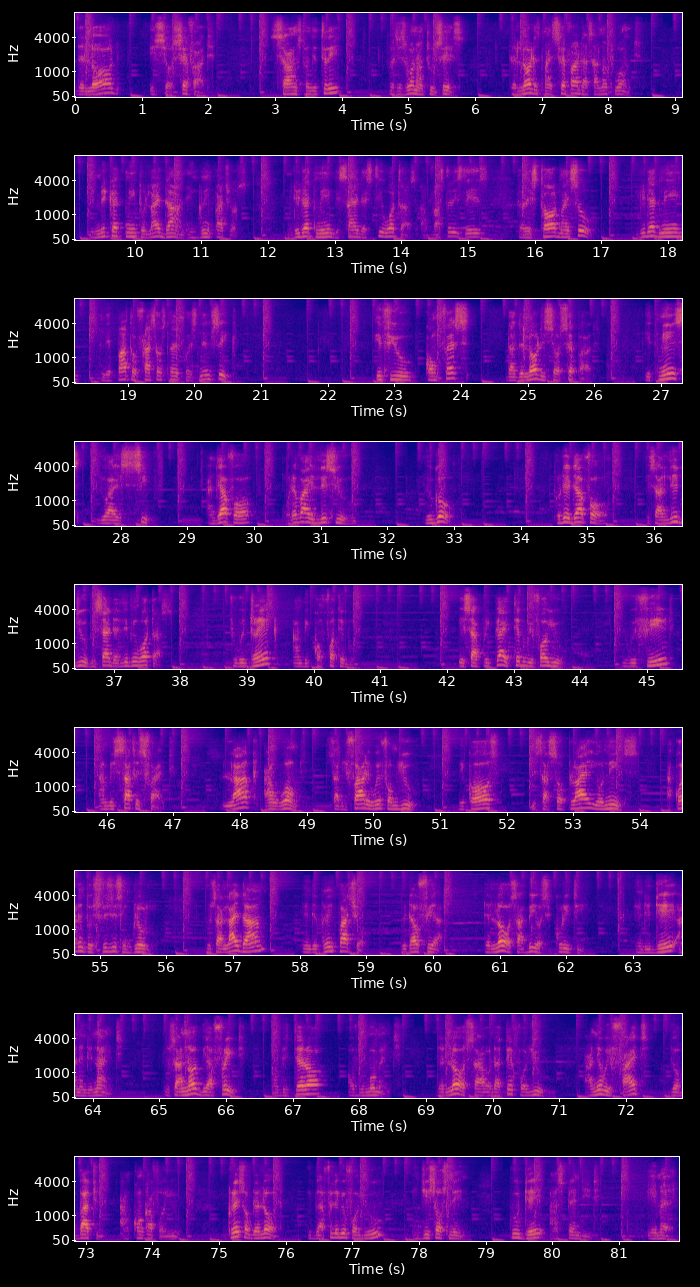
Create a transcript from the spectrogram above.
the Lord is your shepherd. Psalms 23, verses 1 and 2 says, The Lord is my shepherd that shall not want. He maketh me to lie down in green pastures. He leadeth me beside the still waters. And verse 3 says, He restored my soul. He leadeth me in the path of righteousness for his name's sake. If you confess that the Lord is your shepherd, it means you are a sheep, and therefore, wherever He leads you, you go. Today, therefore, He shall lead you beside the living waters. You will drink and be comfortable. He shall prepare a table before you. You will feed and be satisfied. Lack and want shall be far away from you, because He shall supply your needs according to His riches in glory. You shall lie down in the green pasture without fear. The Lord shall be your security in the day and in the night. You shall not be afraid of the terror of the moment. The Lord shall undertake for you, and he will fight your battle and conquer for you. Grace of the Lord will be available for you in Jesus' name. Good day and splendid. Amen.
